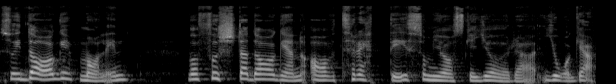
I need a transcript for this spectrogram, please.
Så idag, Malin, var första dagen av 30 som jag ska göra yoga.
